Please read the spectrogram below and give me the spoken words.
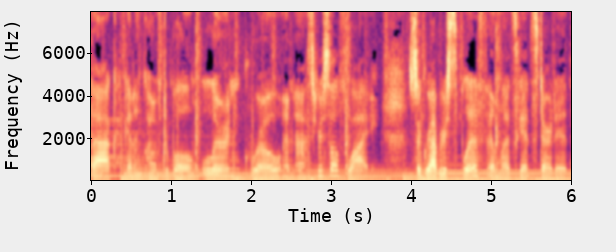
back, get uncomfortable, learn, grow, and ask yourself why. So grab your spliff and let's get started.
